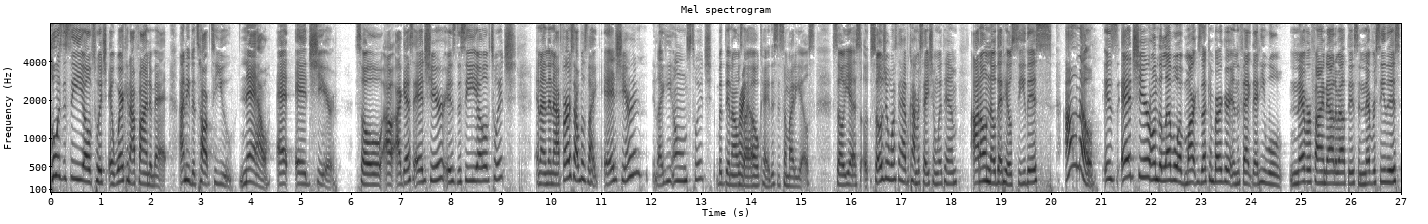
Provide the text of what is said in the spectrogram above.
Who is the CEO of Twitch and where can I find him at? I need to talk to you now at Ed Sheer. So I, I guess Ed Sheer is the CEO of Twitch. And, and then at first I was like, Ed Sheeran? Like he owns Twitch. But then I was right. like, okay, this is somebody else. So yes, Soulja wants to have a conversation with him. I don't know that he'll see this. I don't know. Is Ed Sheer on the level of Mark Zuckerberg in the fact that he will never find out about this and never see this?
